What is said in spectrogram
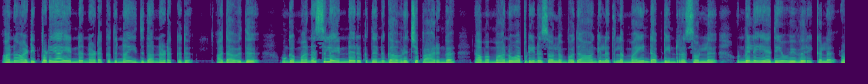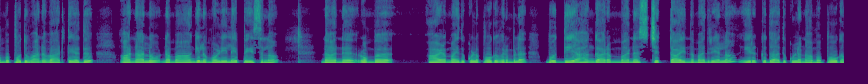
ஆனால் அடிப்படையாக என்ன நடக்குதுன்னா இதுதான் நடக்குது. அதாவது உங்கள் மனசில் என்ன இருக்குதுன்னு கவனித்து பாருங்கள் நாம் மனம் அப்படின்னு சொல்லும்போது ஆங்கிலத்தில் மைண்ட் அப்படின்ற சொல்லு உண்மையிலே எதையும் விவரிக்கலை. ரொம்ப பொதுவான வார்த்தை அது. ஆனாலும் நம்ம ஆங்கில மொழியிலே பேசலாம். நான் ரொம்ப ஆழமாக இதுக்குள்ளே போக விரும்பல. புத்தி அகங்காரம் மனஸ் சித்தா இந்த மாதிரியெல்லாம் இருக்குது. அதுக்குள்ளே நாம் போக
